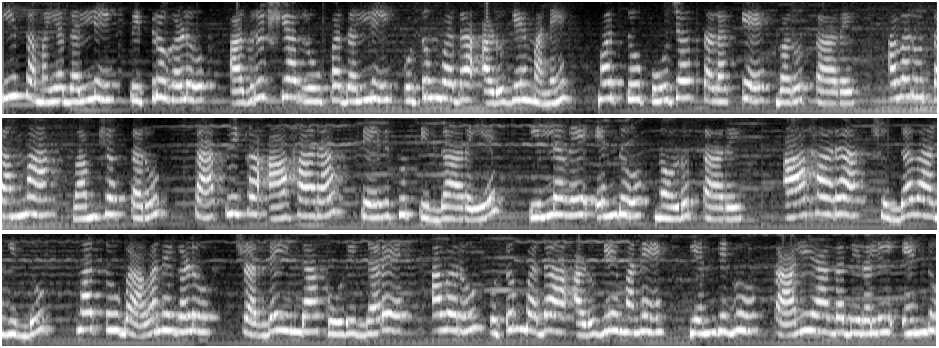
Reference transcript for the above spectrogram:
ಈ ಸಮಯದಲ್ಲಿ ಪಿತೃಗಳು ಅದೃಶ್ಯ ರೂಪದಲ್ಲಿ ಕುಟುಂಬದ ಅಡುಗೆ ಮನೆ ಮತ್ತು ಪೂಜಾ ಸ್ಥಳಕ್ಕೆ ಬರುತ್ತಾರೆ. ಅವರು ತಮ್ಮ ವಂಶಸ್ಥರು ಸಾತ್ವಿಕ ಆಹಾರ ಸೇವಿಸುತ್ತಿದ್ದಾರೆಯೇ? ಇಲ್ಲವೇ ಎಂದು ನೋಡುತ್ತಾರೆ. ಆಹಾರ ಶುದ್ಧವಾಗಿದ್ದು ಮತ್ತು ಭಾವನೆಗಳು ಶ್ರದ್ಧೆಯಿಂದ ಕೂಡಿದ್ದರೆ ಅವರು ಕುಟುಂಬದ ಅಡುಗೆ ಮನೆ ಎಂದಿಗೂ ಖಾಲಿಯಾಗದಿರಲಿ ಎಂದು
